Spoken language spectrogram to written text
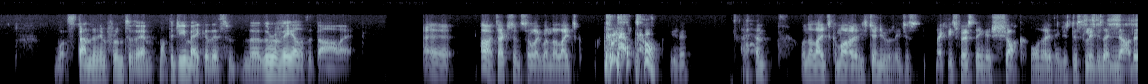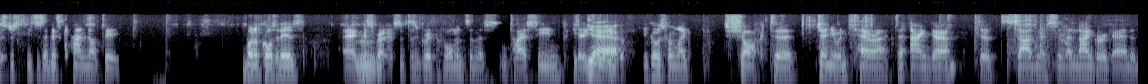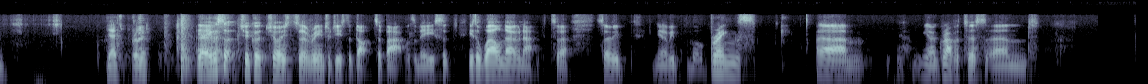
what's standing in front of him. What did you make of this? The the reveal of the Dalek. Uh, oh, it's excellent. So like when the lights, excuse me, um, when the lights come on, and he's genuinely just like his first thing is shock more than anything, just disbelief. He's like, no, this just he's just like this cannot be. But of course it is. Uh, Mm. Christopher Eccleston does a great performance in this entire scene. He- Yeah. he, he goes from like shock to genuine terror to anger to sadness and then anger again and yeah, it's brilliant. Yeah, he was Uh, such a good choice to reintroduce the Doctor back, wasn't he? He's, such, he's a well-known actor, so he, you know, he brings, um, you know, gravitas and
